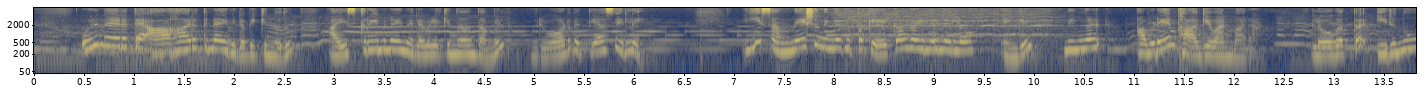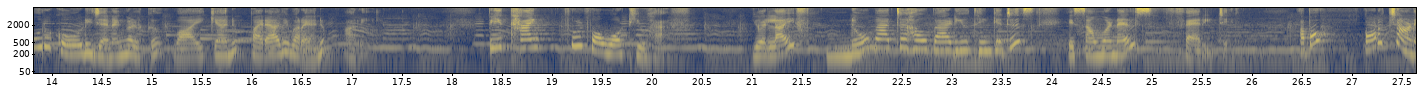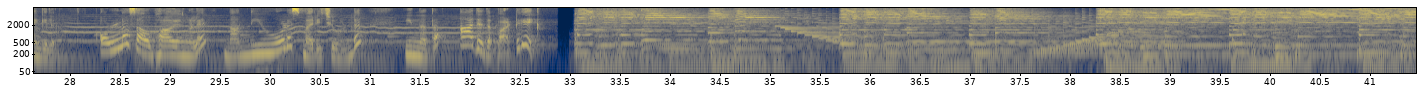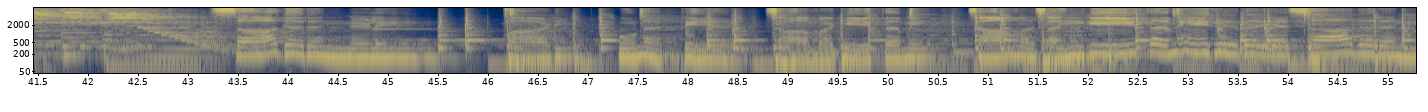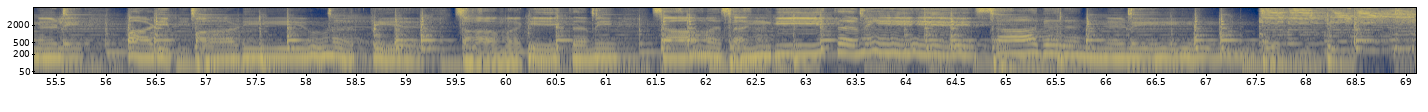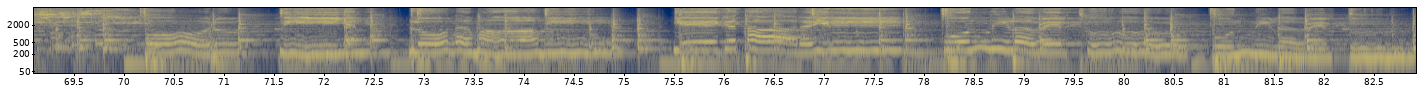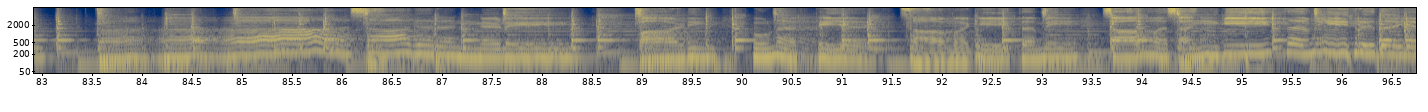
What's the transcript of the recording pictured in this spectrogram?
ഒരു നേരത്തെ ആഹാരത്തിനായി വിലപിക്കുന്നതും ഐസ്ക്രീമിനായി നിലവിളിക്കുന്നതും തമ്മിൽ ഒരുപാട് വ്യത്യാസമില്ലേ? ഈ സന്ദേശം നിങ്ങൾക്കിപ്പോൾ കേൾക്കാൻ കഴിഞ്ഞല്ലോ എങ്കിൽ നിങ്ങൾ അവിടെയും ഭാഗ്യവാന്മാരാണ്. ലോകത്ത് ഇരുന്നൂറ് കോടി ജനങ്ങൾക്ക് വായിക്കാനും പരാതി പറയാനും അറിയില്ല. Be thankful for what you have your life no matter how bad you think it is is someone else fairy tale അപ്പോൾ കുറച്ചാണെങ്കിലും ഉള്ള സൗഭാഗ്യങ്ങളെ നന്ദിയോടെ സ്മരിച്ചുകൊണ്ട് ഇന്നത്തെ ആദ്യത്തെ പാട്ട് കേൾക്കാം. സാഗരങ്ങളെ പാടി ഉണർത്തിയ സാമഗീതമേ സാമസംഗീതമേ ഹൃദയ സാഗരങ്ങളെ പാടി പാടി ഉണർത്തിയ സാമഗീതമേ സാമസംഗീതമേ സാഗരങ്ങളെ പോരു നീയൻ ലോലമാമി ഏകതാരയിൽ സാമഗീതമേ സാമസംഗീതമേ ഹൃദയ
